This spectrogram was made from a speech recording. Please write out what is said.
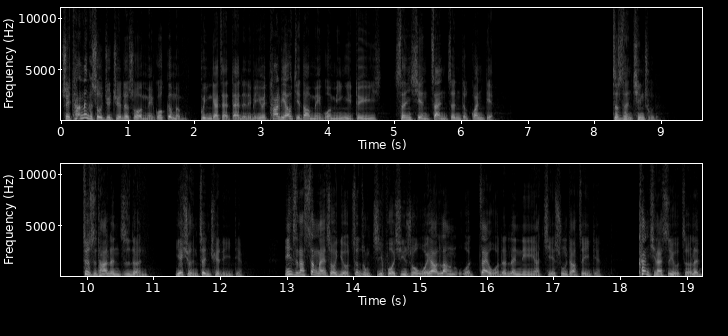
所以他那个时候就觉得说，美国根本不应该再待在那边，因为他了解到美国民意对于深陷战争的观点，这是很清楚的。这是他认知的，也许很正确的一点。因此，他上来的时候有这种急迫性，说我要让我在我的任内要结束掉这一点，看起来是有责任。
